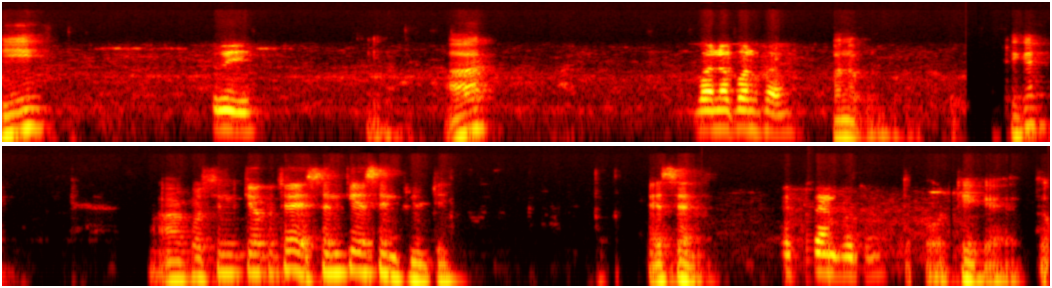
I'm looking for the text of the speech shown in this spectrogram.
D three. R One upon five. One upon ठीक है? क्वेश्चन क्या पूछा है? एस एन की S infinity S N Extend पूछो. तो ठीक है। तो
